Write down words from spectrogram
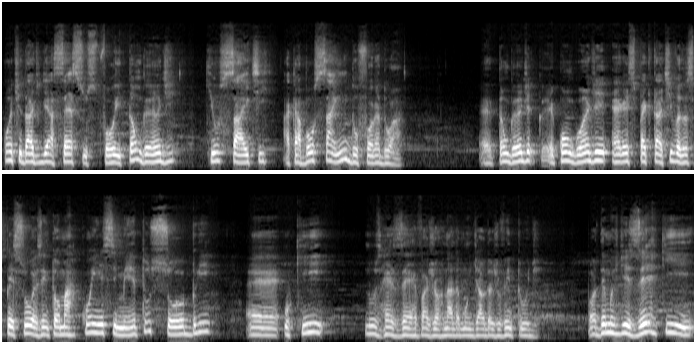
quantidade de acessos foi tão grande que o site acabou saindo fora do ar é, tão grande, é, quão grande era a expectativa das pessoas em tomar conhecimento sobre é, o que nos reserva a Jornada Mundial da Juventude. Podemos dizer que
